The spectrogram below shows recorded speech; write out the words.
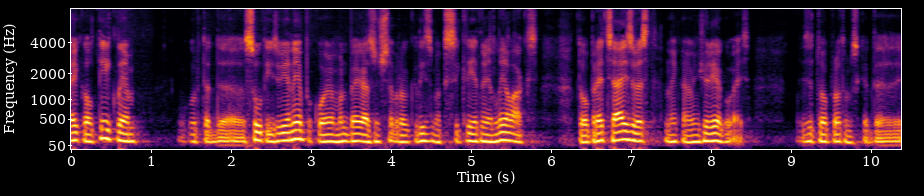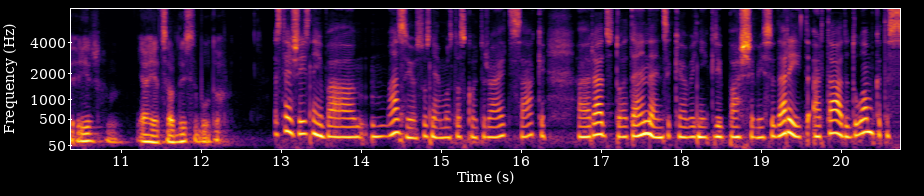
veikalu tīkliem, kur tad uh, sūtīs vienu iepakojumu, un beigās viņš saprot, ka izmaksas ir krietni lielākas to preci aizvest, nekā viņš ir ieguvējis. Līdz ar to, protams, kad, uh, ir jāiet caur distribūtoru. Es tieši īstenībā mazajos uzņēmumos, tas, ko tur Aits saka, redzu to tendenci, ka viņi grib paši visu darīt ar tādu domu, ka tas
